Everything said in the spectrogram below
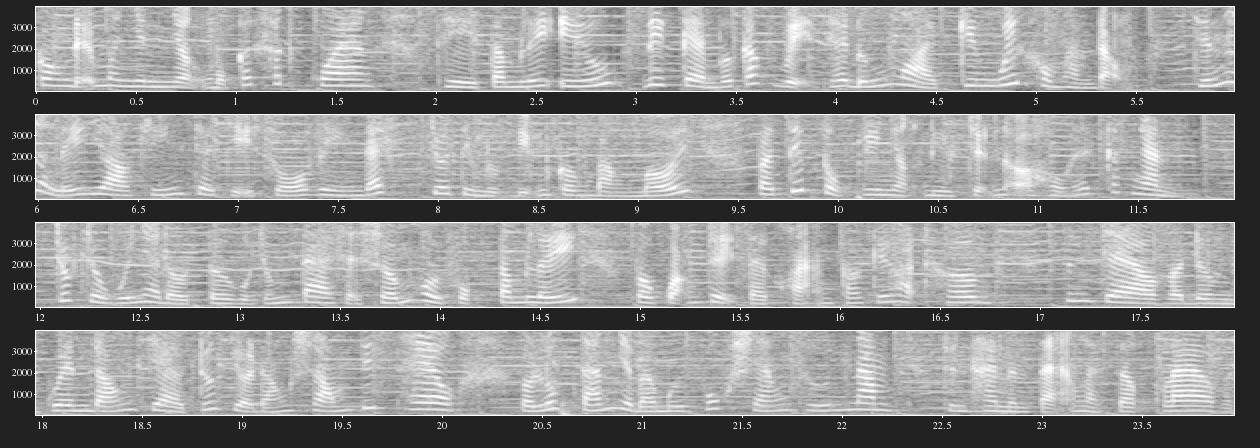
Còn để mà nhìn nhận một cách khách quan thì tâm lý yếu đi kèm với các vị thế đứng ngoài kiên quyết không hành động chính là lý do khiến cho chỉ số VN Index chưa tìm được điểm cân bằng mới và tiếp tục ghi nhận điều chỉnh ở hầu hết các ngành. Chúc cho quý nhà đầu tư của chúng ta sẽ sớm hồi phục tâm lý và quản trị tài khoản có kế hoạch hơn Xin chào và đừng quên đón chào trước giờ đón sóng tiếp theo vào lúc 8 giờ 30 phút sáng thứ năm trên hai nền tảng là SoundCloud và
